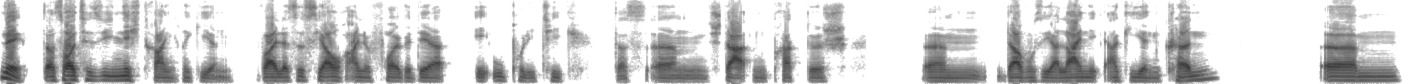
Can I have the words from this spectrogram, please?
Nee, da sollte sie nicht reinregieren, weil es ist ja auch eine Folge der EU-Politik, dass ähm, Staaten praktisch ähm, da, wo sie alleine agieren können, ähm,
